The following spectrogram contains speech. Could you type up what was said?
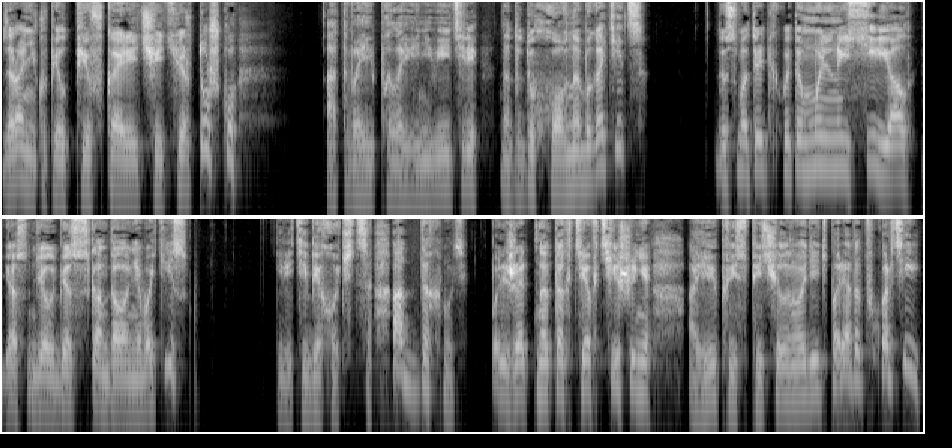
заранее купил пивка или четвертушку — а твоей половине, видите ли, надо духовно обогатиться. Да смотреть какой-то мыльный сериал, ясно дело, без скандала не обойтись. Или тебе хочется отдохнуть, полежать на тахте в тишине, а ей приспичило наводить порядок в квартире.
